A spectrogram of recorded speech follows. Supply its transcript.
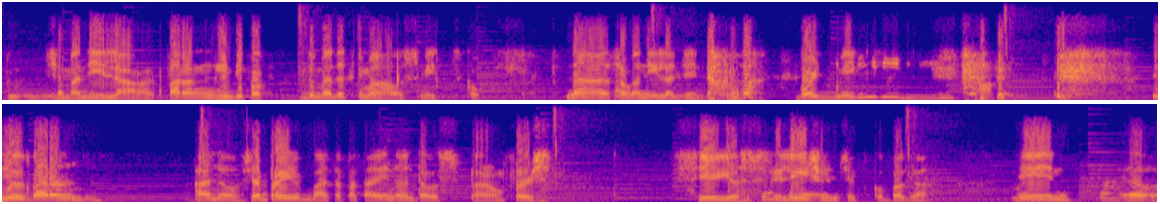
Mm-mm. sa Manila. Parang hindi pa dumadating yung mga housemates ko. Na sa Manila din. Boardmate. DVD. Okay. Yun, parang Mhm. ano, syempre, bata pa tayo noon, tapos parang first serious Syempre. relationship ko baga. And, oo.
